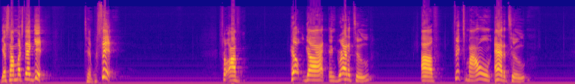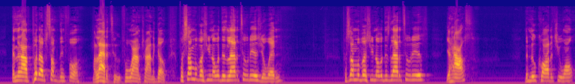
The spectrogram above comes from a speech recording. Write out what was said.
Guess how much that get? 10%. So I've helped God in gratitude. I've fixed my own attitude. And then I've put up something for my latitude, for where I'm trying to go. For some of us, you know what this latitude is? Your wedding. For some of us, you know what this latitude is? Your house. The new car that you want.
